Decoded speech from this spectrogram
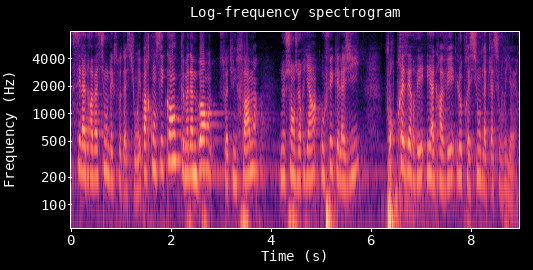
c'est l'aggravation de l'exploitation. Et par conséquent, que Madame Borne soit une femme ne change rien au fait qu'elle agit pour préserver et aggraver l'oppression de la classe ouvrière.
